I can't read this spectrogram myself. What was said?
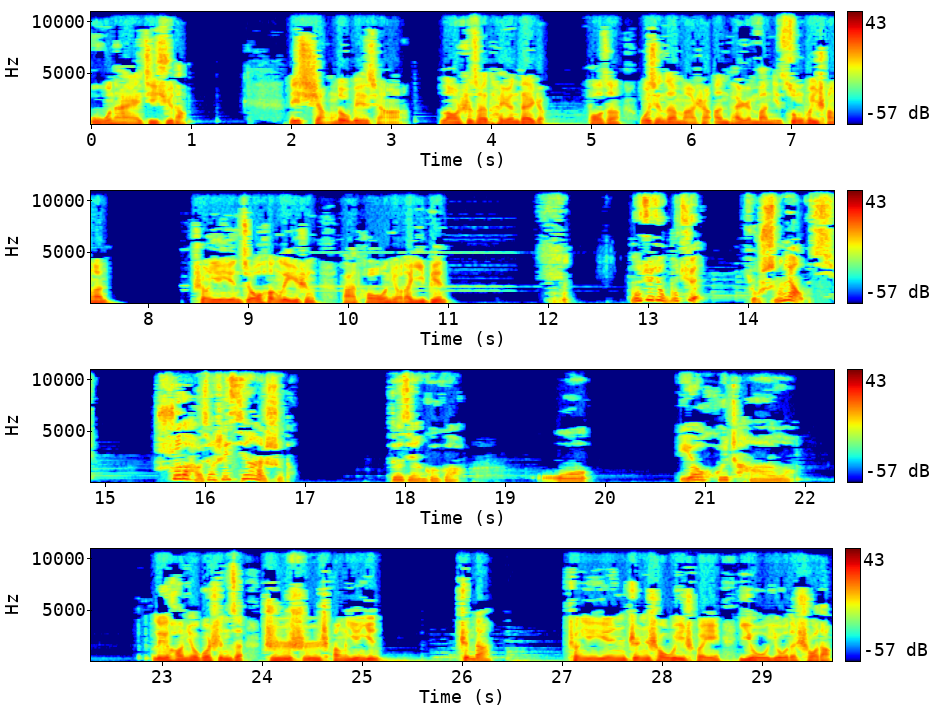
无奈继续道：“你想都别想啊，老是在太原待着，否则我现在马上安排人把你送回长安。程茵茵娇哼了一声，把头扭到一边。哼，不去就不去，有什么了不起？说的好像谁心安似的。德简哥哥，我要回长安了。李浩扭过身子，直视程茵茵。真的？程茵茵真手微垂，悠悠的说道：“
